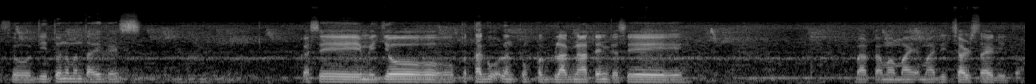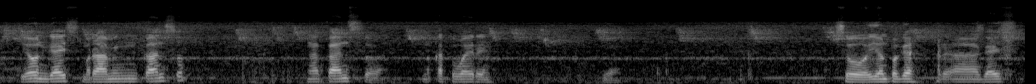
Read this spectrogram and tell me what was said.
So dito naman tayo guys kasi medyo patago lang tong pag-vlog natin kasi baka mamaya ma-decharge tayo dito. Yun guys, maraming kanso. Nga kanso, nakatuway rin. Yan. So, yun pag ah, guys,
